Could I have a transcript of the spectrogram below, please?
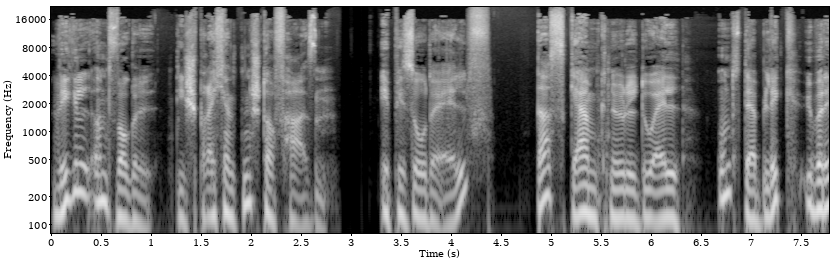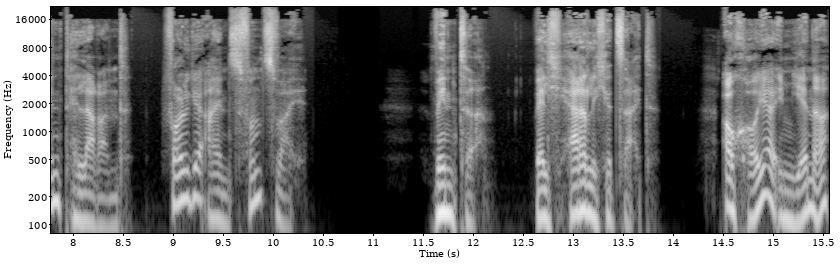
Wiggle und Woggle, die sprechenden Stoffhasen. Episode 11 Das Germknödel-Duell und der Blick über den Tellerrand. Folge 1 von 2. Winter. Welch herrliche Zeit. Auch heuer im Jänner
